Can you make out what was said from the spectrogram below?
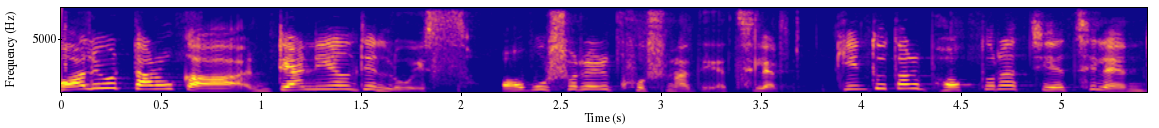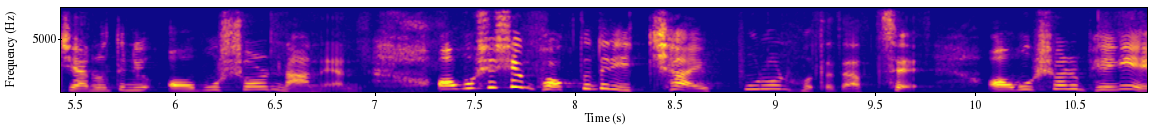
হলিউড তারকা ড্যানিয়েল ডে লুইস অবসরের ঘোষণা দিয়েছিলেন, কিন্তু তার ভক্তরা চেয়েছিলেন যেন তিনি অবসর না নেন। অবশেষে ভক্তদের ইচ্ছায় পূরণ হতে যাচ্ছে। অবসর ভেঙে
